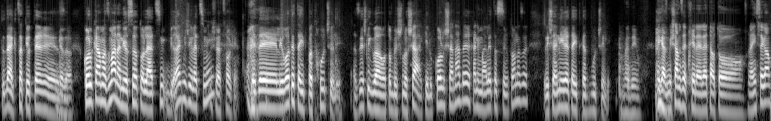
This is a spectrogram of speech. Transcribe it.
אתה יודע, קצת יותר... אה. גדול. כל כמה זמן אני עושה אותו לעצמי, רק בשביל עצמי, בשביל הצחוקים. כדי לראות את ההתפתחות שלי. אז יש לי כבר אותו בשלושה, כאילו כל שנה בערך אני מעלה את הסרטון הזה, כדי שאני אראה את ההתקדמות שלי. מדהים. רגע, אז משם זה התחיל, העלית אותו לאינסטגרם?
